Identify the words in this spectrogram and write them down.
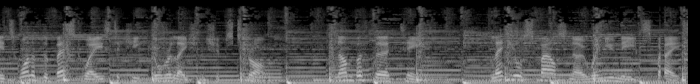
It's one of the best ways to keep your relationship strong. Number 13. Let your spouse know when you need space.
